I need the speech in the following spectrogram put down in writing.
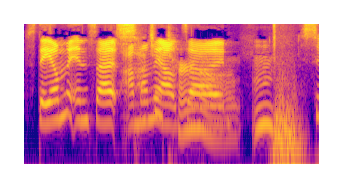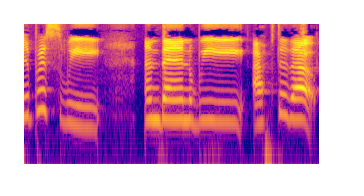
stay on the inside. I'm on the Such outside." on. Mm. Super sweet. And then we, after that,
